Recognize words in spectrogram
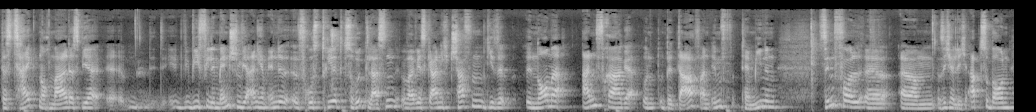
Das zeigt nochmal, dass wir, äh, wie viele Menschen wir eigentlich am Ende äh, frustriert zurücklassen, weil wir es gar nicht schaffen, diese enorme Anfrage und Bedarf an Impfterminen sinnvoll äh, ähm, sicherlich abzubauen.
